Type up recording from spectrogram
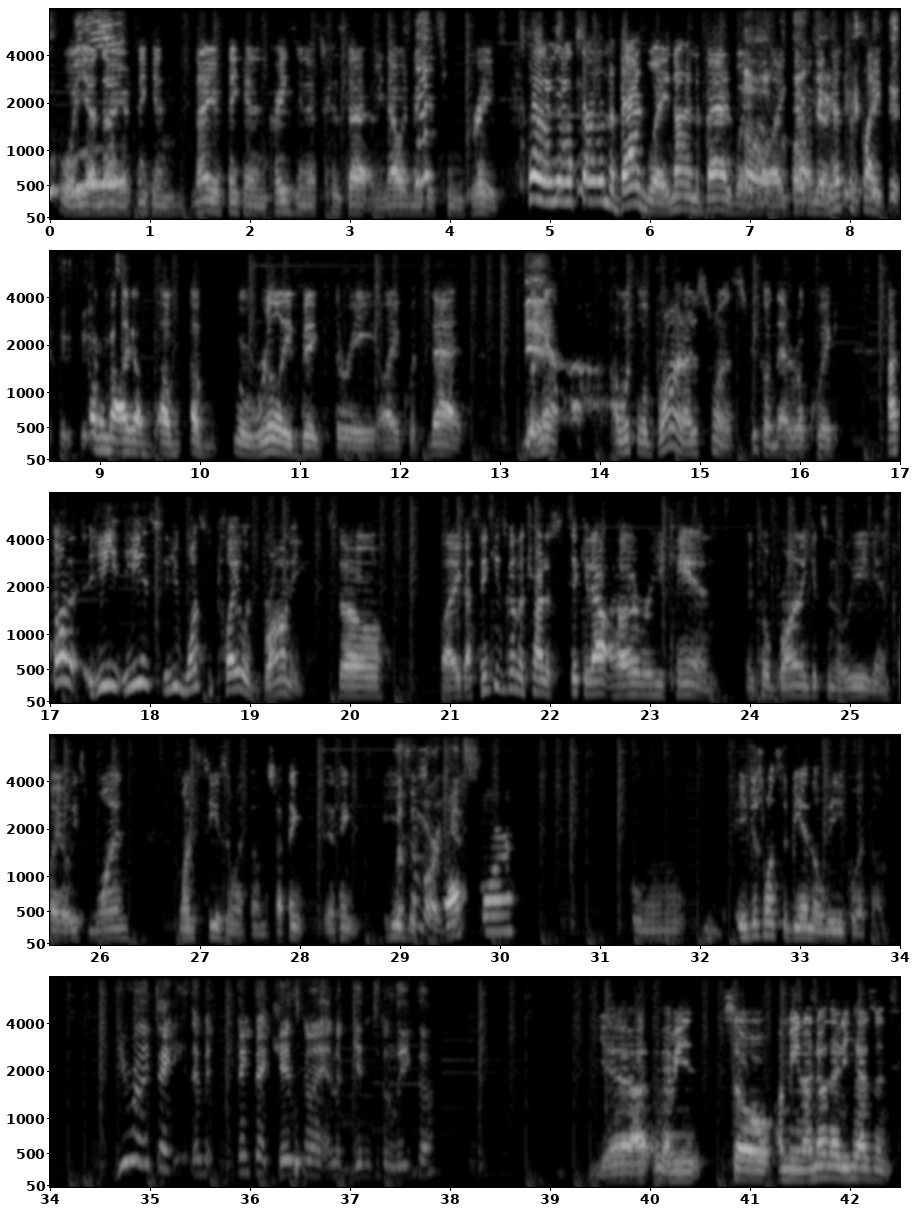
well, yeah. Now you're thinking. Now you're thinking craziness because that. I mean, that would make your team great. Well, I'm not, not in a bad way. Not in a bad way, oh, but like that. Okay. I mean, that's just like talking about like a, a, a really big three. Like with that. Yeah. But man, with LeBron, I just want to speak on that real quick. I thought he he's he wants to play with Bronny, so like I think he's gonna try to stick it out however he can until Bronny gets in the league and play at least one one season with them. So I think I think he's a sophomore. He just wants to be in the league with them. You really think think that kid's gonna end up getting to the league though? Yeah, I mean, so I mean, I know that he hasn't.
